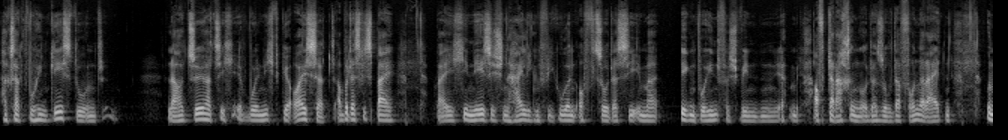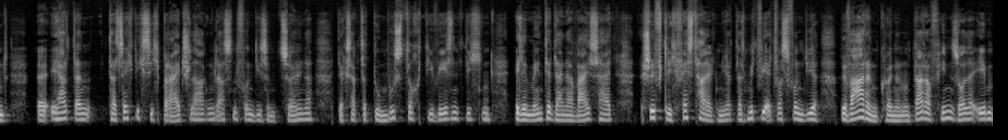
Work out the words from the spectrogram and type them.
hat gesagt, wohin gehst du? Und Lao Tzu hat sich äh, wohl nicht geäußert. Aber das ist bei, bei chinesischen heiligen Figuren oft so, dass sie immer irgendwohin verschwinden, ja, auf Drachen oder so davonreiten. Und äh, er hat dann tatsächlich sich breitschlagen lassen von diesem Zöllner, der gesagt hat, du musst doch die wesentlichen Elemente deiner Weisheit schriftlich festhalten, ja, damit wir etwas von dir bewahren können. Und daraufhin soll er eben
